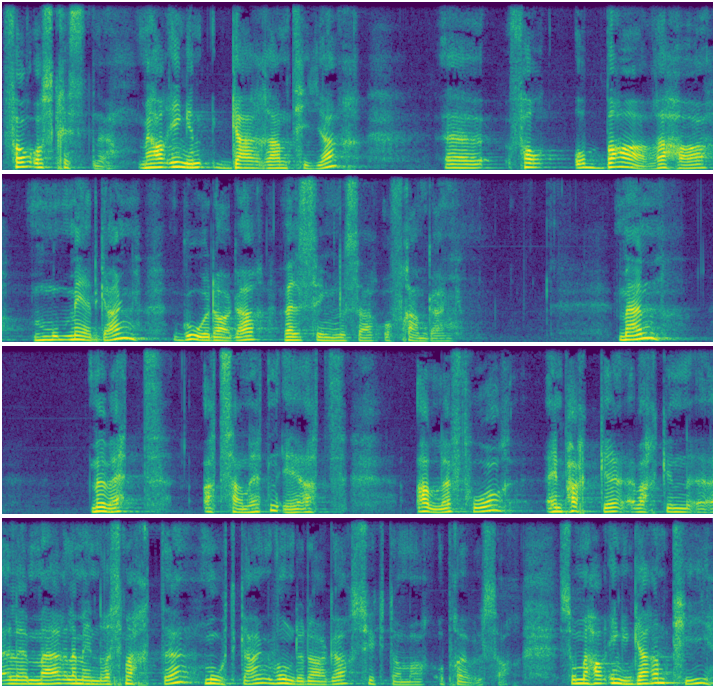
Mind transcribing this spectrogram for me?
For oss kristne vi har ingen garantier eh, for å bare ha medgang, gode dager, velsignelser og framgang. Men vi vet at sannheten er at alle får en pakke verken, eller mer eller mindre smerte, motgang, vonde dager, sykdommer og prøvelser. Så vi har ingen garanti,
